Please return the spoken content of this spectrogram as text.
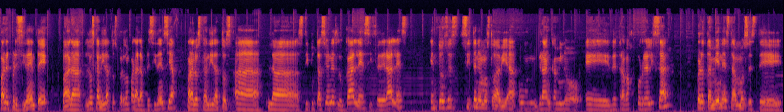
para el presidente para los candidatos, perdón, para la presidencia, para los candidatos a las diputaciones locales y federales. Entonces sí tenemos todavía un gran camino eh, de trabajo por realizar, pero también estamos este,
